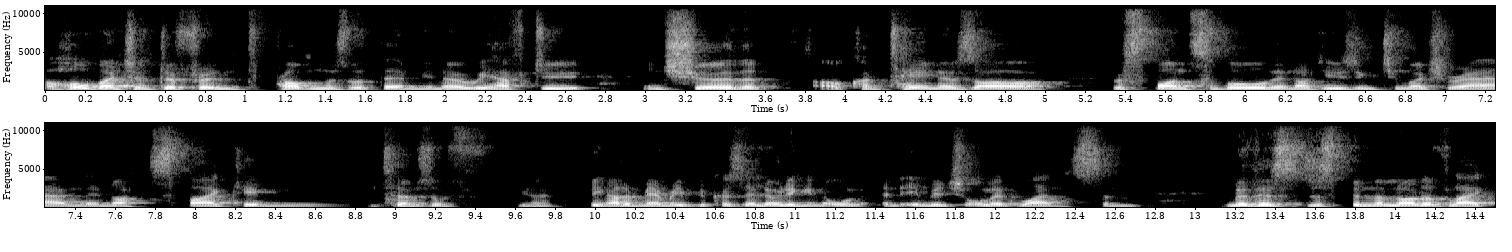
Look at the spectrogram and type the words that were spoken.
a whole bunch of different problems with them. You know, we have to ensure that our containers are responsible. They're not using too much RAM. They're not spiking in terms of you know being out of memory because they're loading in all, an image all at once. And you know, there's just been a lot of like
